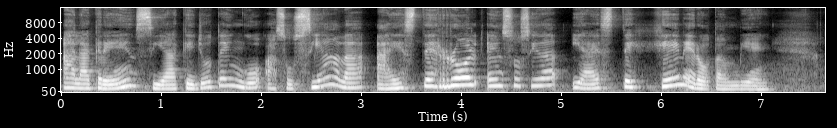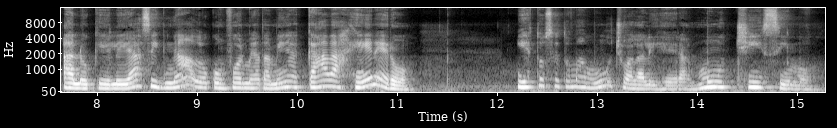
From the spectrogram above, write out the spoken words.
a la creencia que yo tengo asociada a este rol en sociedad y a este género también, a lo que le he asignado conforme a también a cada género. Y esto se toma mucho a la ligera, muchísimo.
